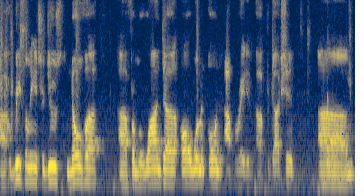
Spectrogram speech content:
uh, recently introduced, Nova uh, from Rwanda, all woman owned and operated uh, production. Um,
